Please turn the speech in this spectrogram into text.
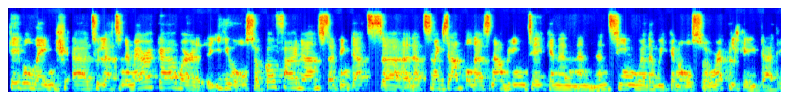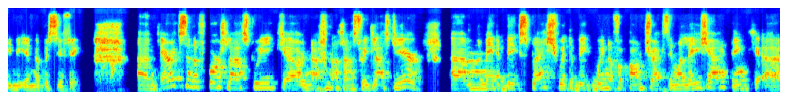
cable link uh, to Latin America, where EU also co-financed. I think that's, uh, that's an example that's now being taken and, and, and seen whether we can also replicate that in the Indo-Pacific. Um, Ericsson, of course, last week, or not, not last week, last year, um, made a big splash with the big win of a contract in Malaysia. I think uh,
